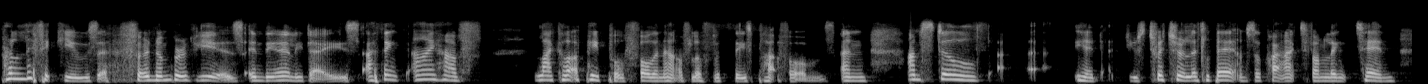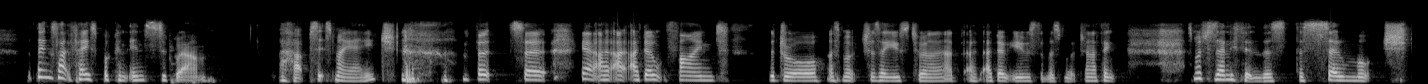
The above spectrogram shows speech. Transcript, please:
prolific user for a number of years in the early days, I think I have, like a lot of people, fallen out of love with these platforms. And I'm still, uh, you know, use Twitter a little bit. I'm still quite active on LinkedIn. But things like Facebook and Instagram, perhaps it's my age, but uh, yeah, I, I- don't find the draw as much as I used to, and I, I don't use them as much. And I think, as much as anything, there's there's so much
